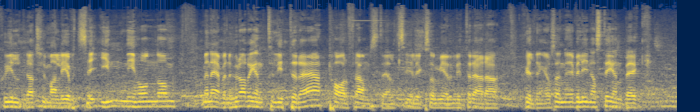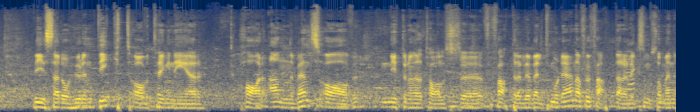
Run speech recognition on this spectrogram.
skildrats, hur man levt sig in i honom, men även hur han rent litterärt har framställts i liksom mer litterära skildringar. Och sen Evelina Stenbeck visar då hur en dikt av Tegnér har använts av 1900-tals eh, författare, eller väldigt moderna författare, liksom som en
